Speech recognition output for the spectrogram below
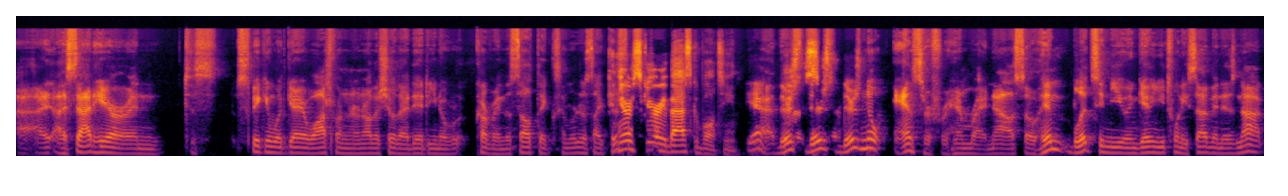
I, I sat here and just speaking with Gary Washburn on another show that I did, you know, covering the Celtics, and we're just like, they're a scary basketball team. Yeah, there's there's there's no answer for him right now. So him blitzing you and giving you 27 is not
